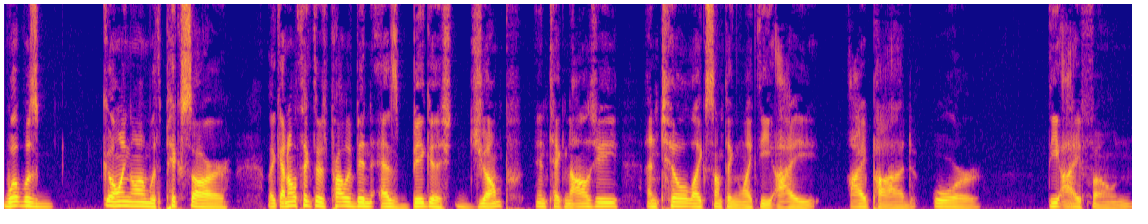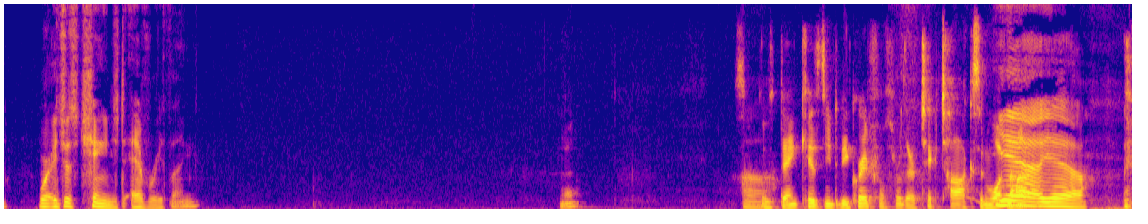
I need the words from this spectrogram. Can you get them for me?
what was going on with Pixar, like I don't think there's probably been as big a jump in technology until like something like the i iPod or the iPhone, where it just changed everything. Yeah. So those dang kids need to be grateful for their TikToks and whatnot. Yeah, yeah.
